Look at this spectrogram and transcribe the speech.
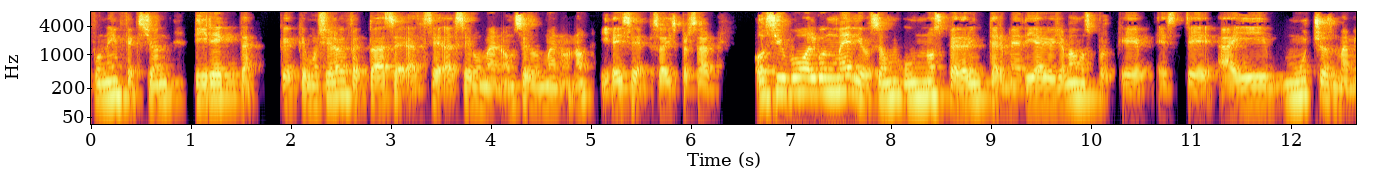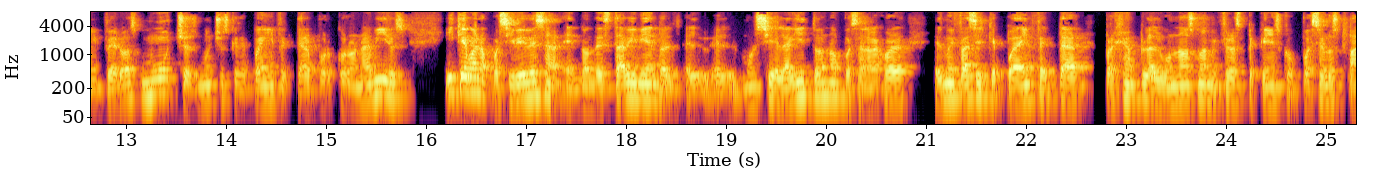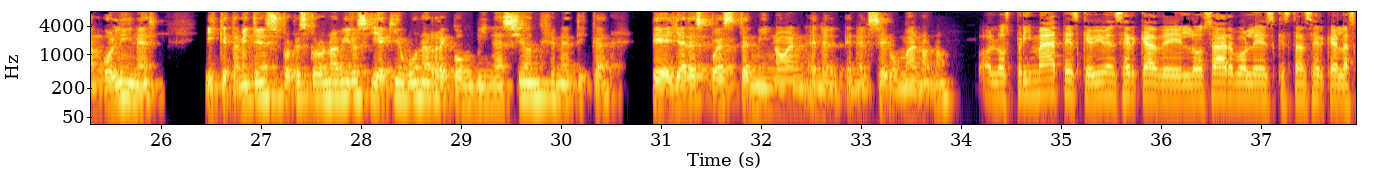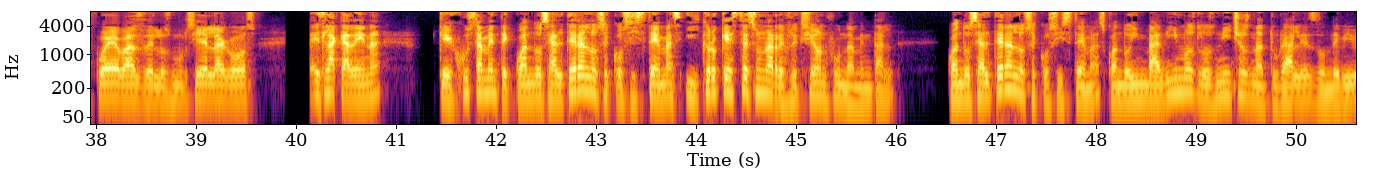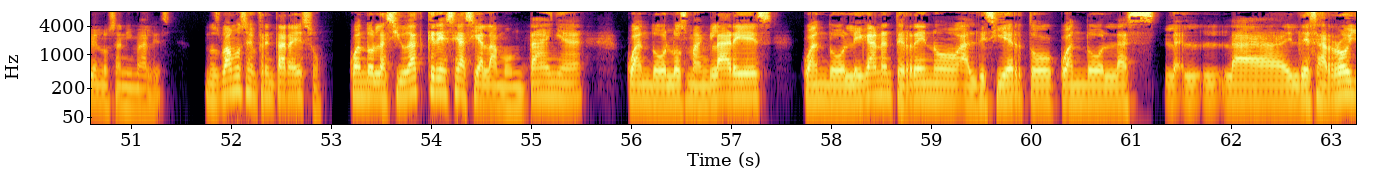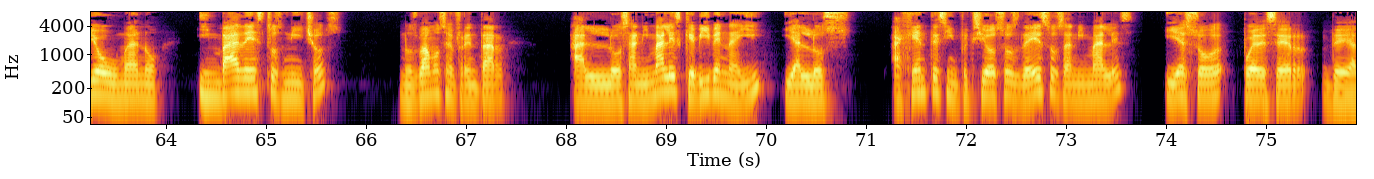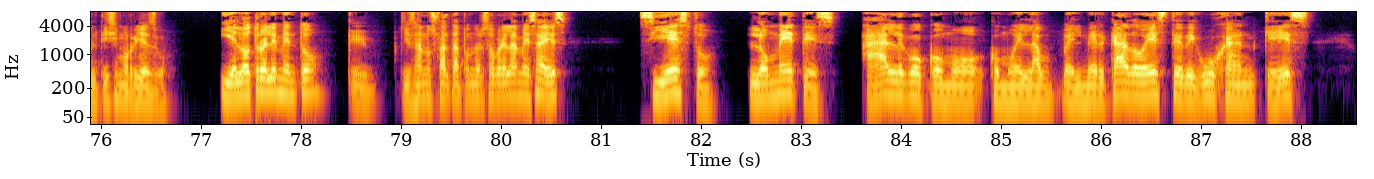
una infección directa, que, que murciélago infectó al ser, humano, a un ser humano, ¿no? Y de ahí se empezó a dispersar o si hubo algo en medio, o sea, un, hospedero intermediario, llamamos, porque este, hay muchos mamíferos, muchos, muchos que se pueden infectar por coronavirus. Y que bueno, pues si vives en donde está viviendo el, el, murciélaguito, ¿no? Pues a lo mejor es muy fácil que pueda infectar, por ejemplo, algunos mamíferos pequeños como pueden ser los pangolines, y que también tienen sus propios coronavirus, y aquí hubo una recombinación genética que ya después terminó en, el, en el ser humano, ¿no? Los primates que viven cerca de los árboles, que están cerca de las cuevas, de los murciélagos. Es la cadena que justamente cuando se alteran los ecosistemas, y creo que esta es una reflexión fundamental, cuando se alteran los ecosistemas, cuando invadimos los nichos naturales donde viven los animales, nos vamos a enfrentar a eso. Cuando la ciudad crece hacia la montaña, cuando los manglares, cuando le ganan terreno al desierto, cuando las, el desarrollo humano invade estos nichos, nos vamos a enfrentar a los animales que viven ahí y a los agentes infecciosos de esos animales y eso puede ser de altísimo riesgo. Y el otro elemento que quizá nos falta poner sobre la mesa es si esto lo metes a algo como, como el, el mercado este de Wuhan, que es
